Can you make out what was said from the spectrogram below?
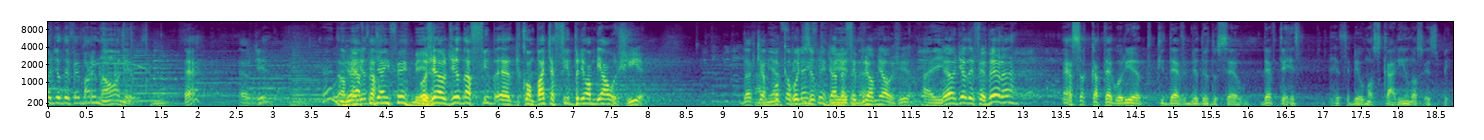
é o dia é da enfermagem, não, Nilson. É? É o dia? É, Hoje não, é minha dia filha da- é enfermeira. Hoje é o dia da fibra, é, de combate à fibromialgia. Daqui A a, pouco eu vou é dizer o que é né? fibromialgia. Aí. É o dia da enfermeira? é? Essa categoria que deve, meu Deus do céu, deve ter rece- receber o nosso carinho, o nosso respeito.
